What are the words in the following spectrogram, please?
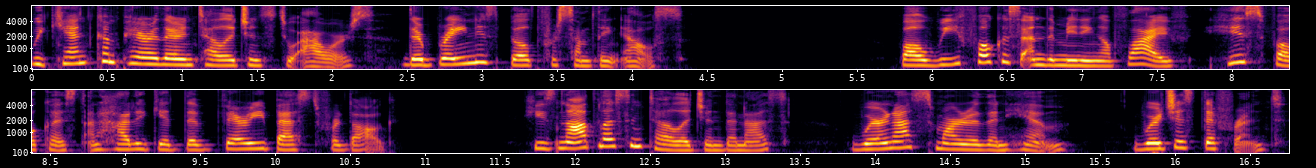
We can't compare their intelligence to ours. Their brain is built for something else. While we focus on the meaning of life, he's focused on how to get the very best for dog. He's not less intelligent than us. We're not smarter than him. We're just different.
